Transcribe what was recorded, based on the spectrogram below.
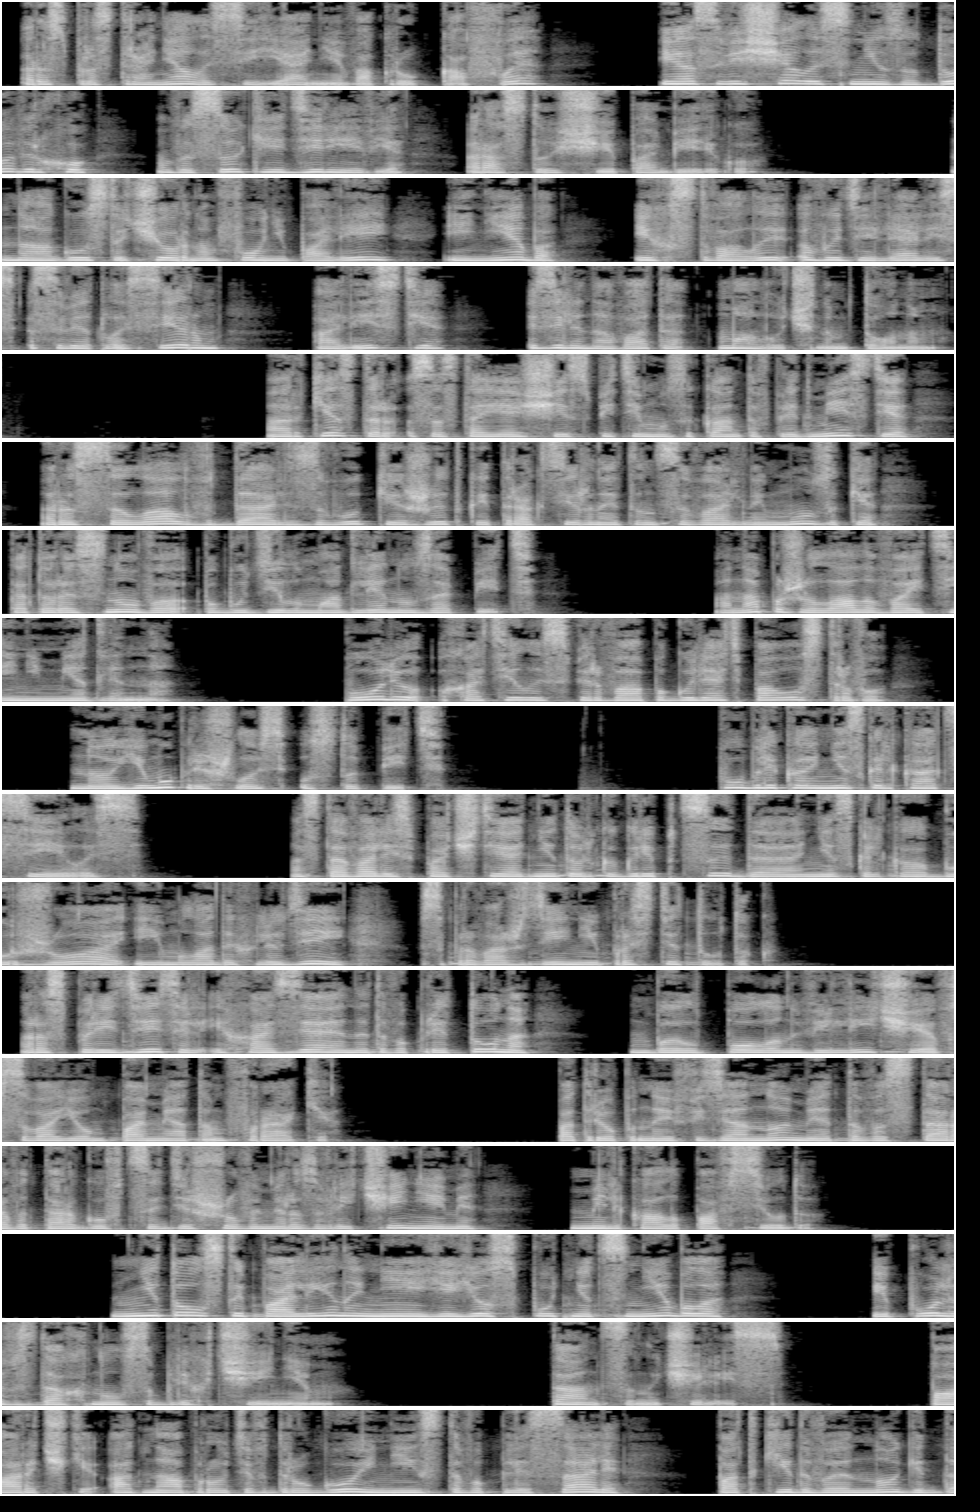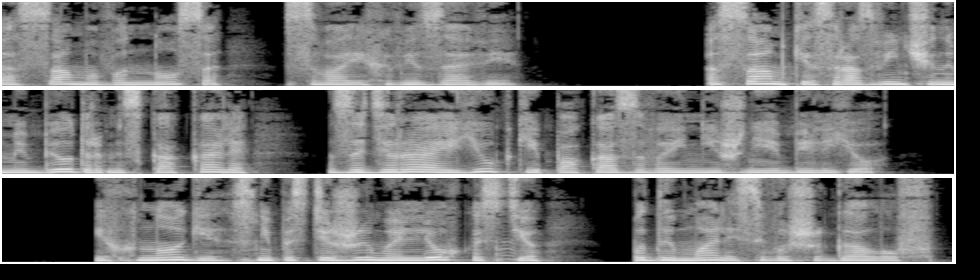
распространяла сияние вокруг кафе — и освещала снизу доверху высокие деревья, растущие по берегу. На густо-черном фоне полей и неба их стволы выделялись светло-серым, а листья — зеленовато-молочным тоном. Оркестр, состоящий из пяти музыкантов предместья, рассылал вдаль звуки жидкой трактирной танцевальной музыки, которая снова побудила Мадлену запеть. Она пожелала войти немедленно. Полю хотелось сперва погулять по острову, но ему пришлось уступить. Публика несколько отсеялась. Оставались почти одни только гребцы, да несколько буржуа и молодых людей в сопровождении проституток. Распорядитель и хозяин этого притона был полон величия в своем помятом фраке. Потрепанная физиономия этого старого торговца дешевыми развлечениями мелькала повсюду. Ни толстой Полины, ни ее спутниц не было, и Поль вздохнул с облегчением. Танцы начались. Парочки, одна против другой, неистово плясали, подкидывая ноги до самого носа своих визави. Самки с развинченными бедрами скакали, задирая юбки и показывая нижнее белье. Их ноги с непостижимой легкостью подымались выше голов.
